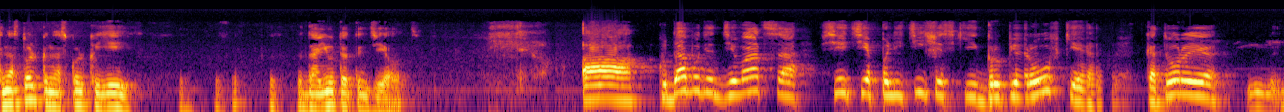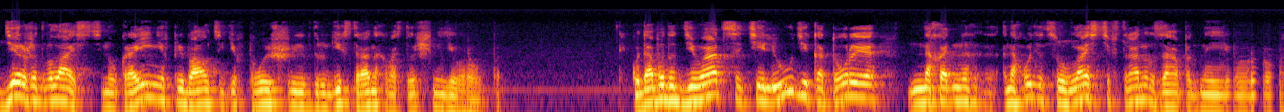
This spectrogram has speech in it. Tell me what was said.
Настолько, насколько ей дают это делать. А куда будет деваться все те политические группировки, которые держат власть на Украине, в Прибалтике, в Польше и в других странах Восточной Европы? Куда будут деваться те люди, которые находятся у власти в странах Западной Европы,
